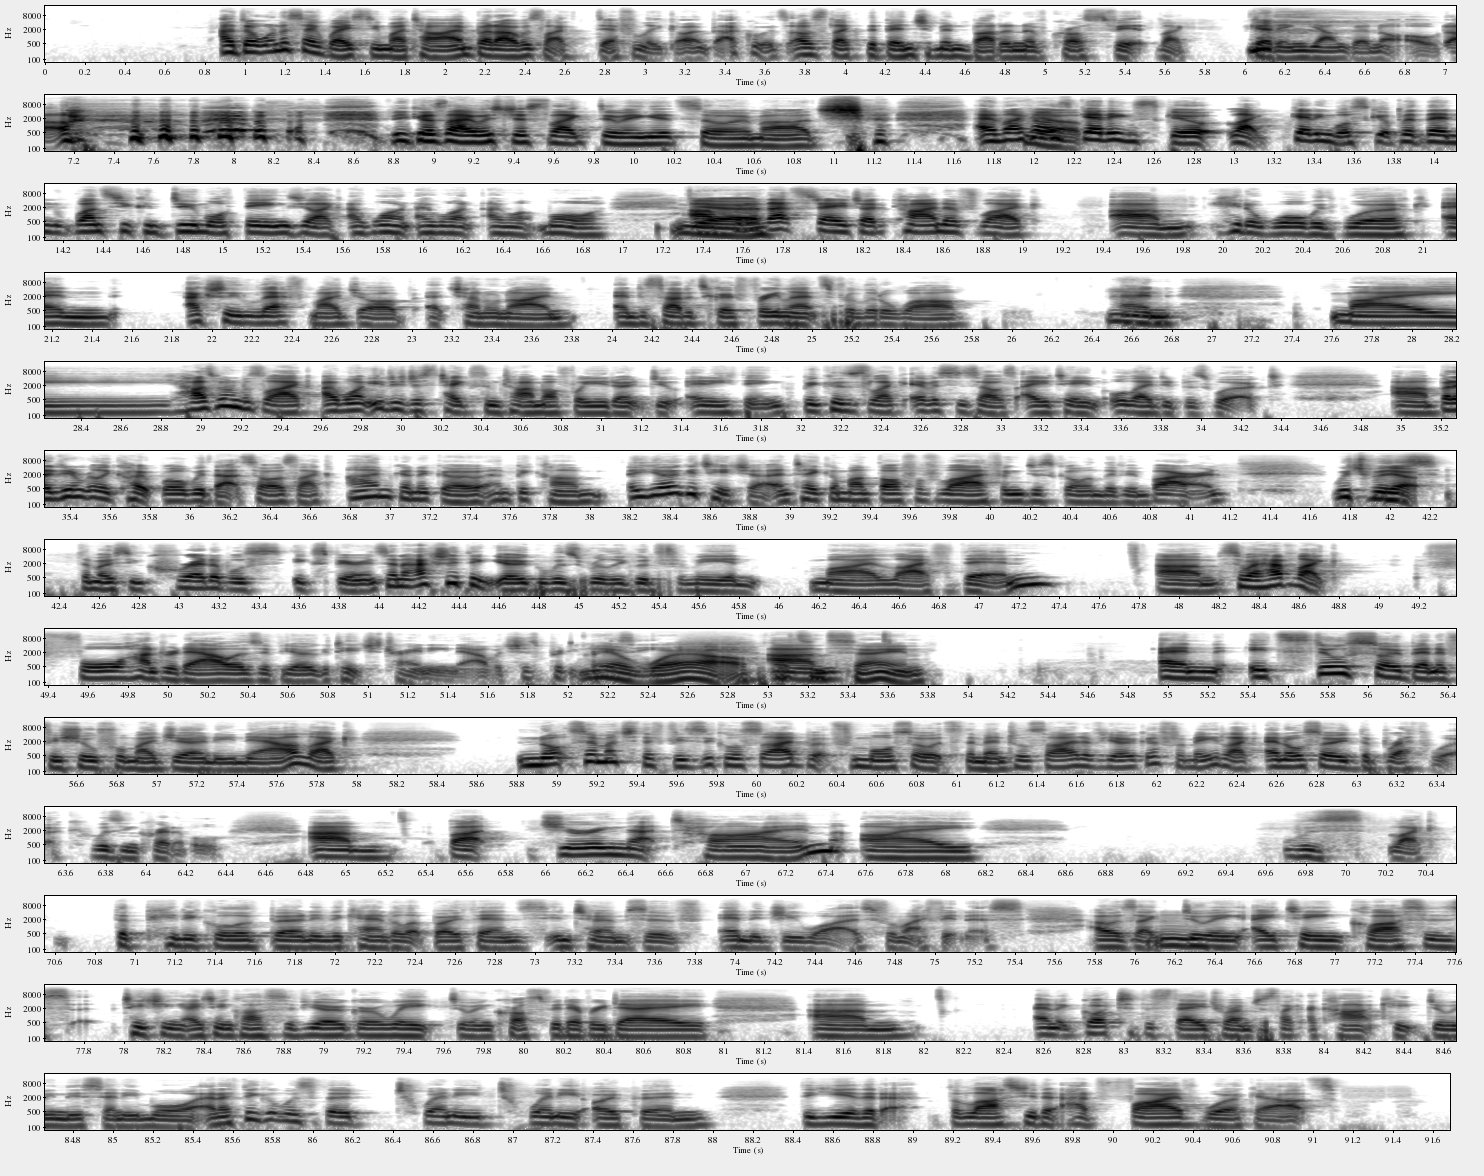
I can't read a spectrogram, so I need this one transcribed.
I don't want to say wasting my time, but I was like definitely going backwards. I was like the Benjamin Button of CrossFit, like getting younger, not older. because I was just like doing it so much. And like I was getting skill like getting more skill, but then once you can do more things, you're like, I want, I want, I want more. Uh, but at that stage I'd kind of like um hit a wall with work and actually left my job at Channel 9 and decided to go freelance for a little while. Mm. And my husband was like, I want you to just take some time off where you don't do anything because, like, ever since I was 18, all I did was worked. Um, but I didn't really cope well with that. So I was like, I'm going to go and become a yoga teacher and take a month off of life and just go and live in Byron, which was Yep. the most incredible experience. And I actually think yoga was really good for me in my life then. Um, so I have like 400 hours of yoga teacher training now, which is pretty crazy Yeah. Wow. That's Um, insane. and it's still so beneficial for my journey now like not so much the physical side but for more so it's the mental side of yoga for me like and also the breath work was incredible um but during that time i was like the pinnacle of burning the candle at both ends in terms of energy wise for my fitness i was like Mm. doing 18 classes teaching 18 classes of yoga a week doing crossfit every day um, and it got to the stage where I'm just like, I can't keep doing this anymore. And I think it was the 2020 Open, the year that the last year that had five workouts,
